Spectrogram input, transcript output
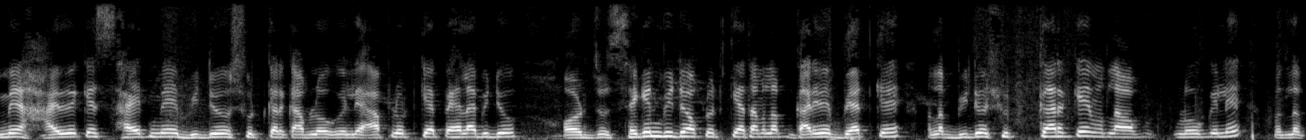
मैं हाईवे के साइड में वीडियो शूट करके आप लोगों के लिए अपलोड किया पहला वीडियो और जो सेकंड वीडियो अपलोड किया था मतलब गाड़ी में बैठ के मतलब वीडियो शूट करके मतलब आप लोगों के लिए मतलब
